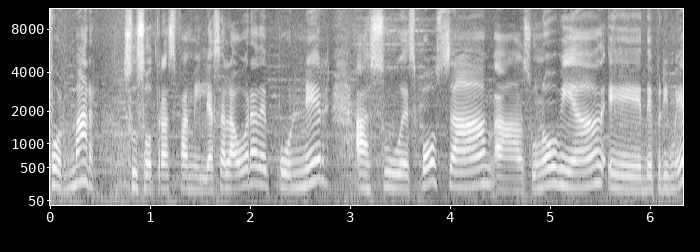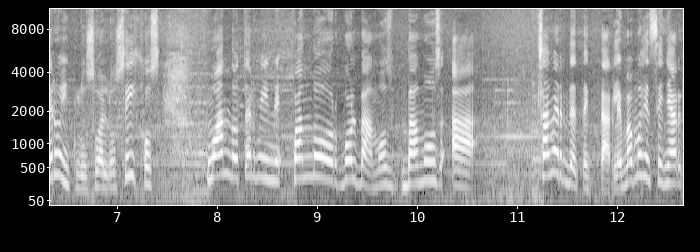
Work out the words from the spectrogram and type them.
formar sus otras familias, a la hora de poner a su esposa, a su novia, eh, de primero incluso a los hijos. Cuando termine, cuando volvamos, vamos a saber detectarle. Vamos a enseñar,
